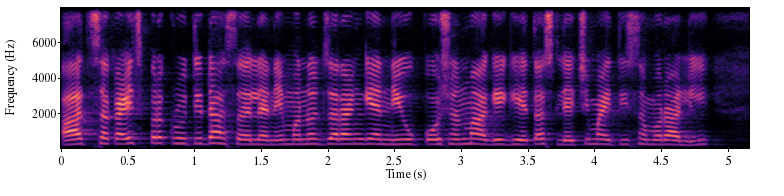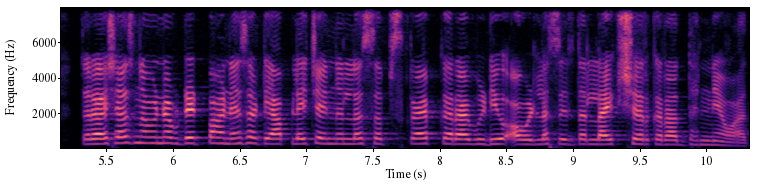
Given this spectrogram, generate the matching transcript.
आज सकाळीच प्रकृती ढासळल्याने मनोज जरांगे यांनी उपोषण मागे घेत असल्याची माहिती समोर आली. तर अशाच नवीन अपडेट पाहण्यासाठी आपल्या चॅनलला सबस्क्राईब करा. व्हिडिओ आवडला असेल तर लाईक शेअर करा. धन्यवाद.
